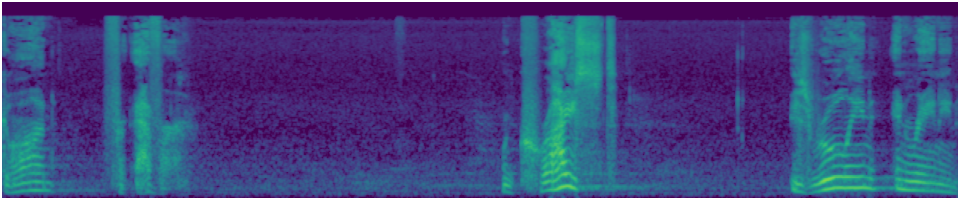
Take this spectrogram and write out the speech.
gone forever. When Christ is ruling and reigning,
